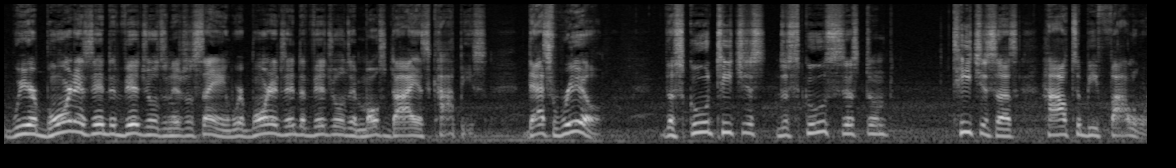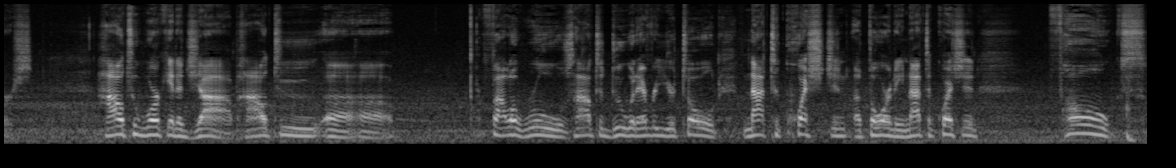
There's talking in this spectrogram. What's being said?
we're born as individuals, and there's a saying, we're born as individuals and most die as copies. That's real. The school teaches, the school system teaches us how to be followers, how to work at a job, how to uh, uh, follow rules, how to do whatever you're told, not to question authority, not to question folks.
